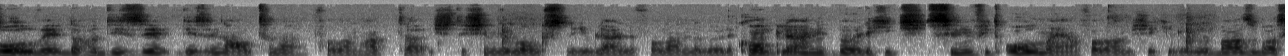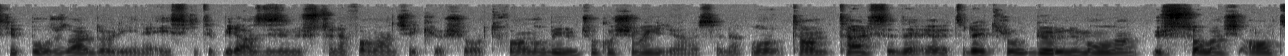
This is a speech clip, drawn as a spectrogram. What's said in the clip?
bol ve daha dizi dizinin altına falan hatta işte şimdi long sleeve'lerle falan da böyle komple hani böyle hiç slim fit olmayan falan bir şekilde oluyor. Bazı basketbolcular böyle yine eski tip biraz dizin üstüne falan çekiyor şortu falan. O benim çok hoşuma gidiyor mesela. O tam tersi de evet retro görünümü olan üst solaş alt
